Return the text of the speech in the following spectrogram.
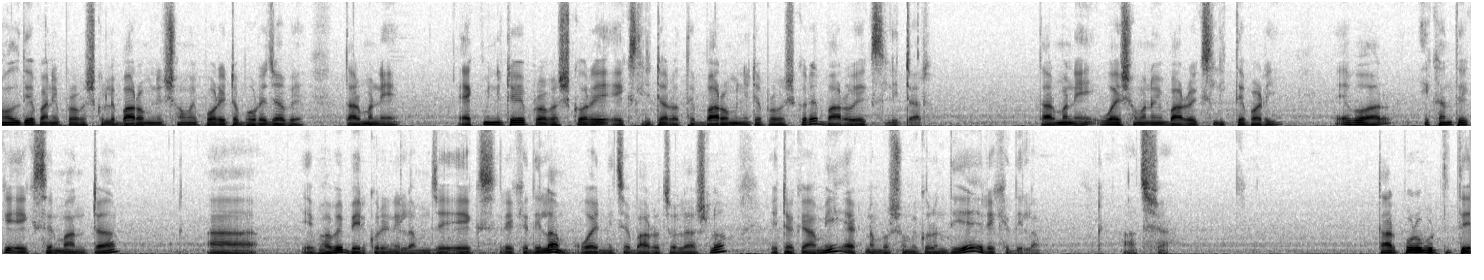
নল দিয়ে পানি প্রবেশ করলে বারো মিনিট সময় পর এটা ভরে যাবে। তার মানে এক মিনিটে প্রবেশ করে এক্স লিটার অর্থাৎ বারো মিনিটে প্রবেশ করে বারো এক্স লিটার তার মানে ওয়াই সমান আমি বারো এক্স লিখতে পারি। এবার এখান থেকে এক্সের মানটা এভাবে বের করে নিলাম যে এক্স রেখে দিলাম ওয়াইয়ের নিচে বারো চলে আসলো। এটাকে আমি এক নম্বর সমীকরণ দিয়ে রেখে দিলাম। আচ্ছা। তার পরবর্তীতে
